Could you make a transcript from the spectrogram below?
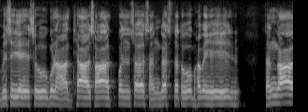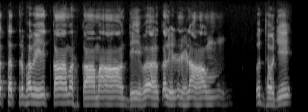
विषयेशु गुणाध्यासात भवे संगा तत्र भवेत काम कामा देव कलिर्णाम उद्धव जी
